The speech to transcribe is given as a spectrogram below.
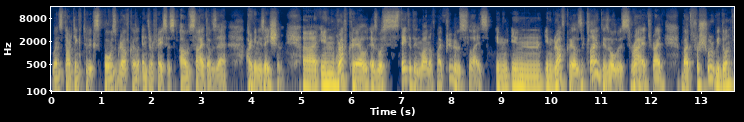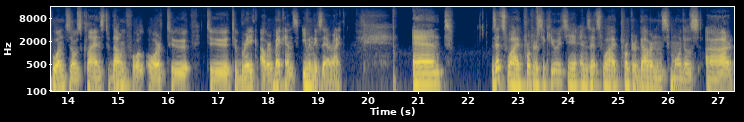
when starting to expose GraphQL interfaces outside of the organization. Uh, in GraphQL, as was stated in one of my previous slides, in, in, in GraphQL, the client is always right, right? But for sure, we don't want those clients to downfall or to to, to break our backends, even if they're right. And that's why proper security and that's why proper governance models are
